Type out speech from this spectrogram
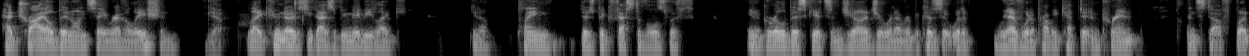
had trial been on say Revelation, yeah like who knows? You guys would be maybe like, you know, playing those big festivals with you know, Gorilla Biscuits and Judge or whatever, because it would have Rev would have probably kept it in print and stuff. But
